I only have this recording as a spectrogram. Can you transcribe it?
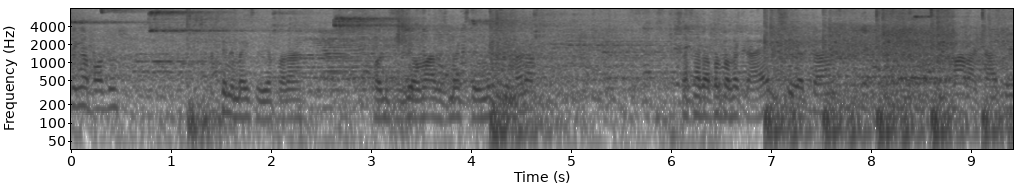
Σε 9 πόντους. Αυτή είναι η μέγιστη διαφορά. Όλες τις δύο ομάδες μέχρι στιγμής σήμερα. Σε αυτά τα πρώτα 16 λεπτά. Παρακάτω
